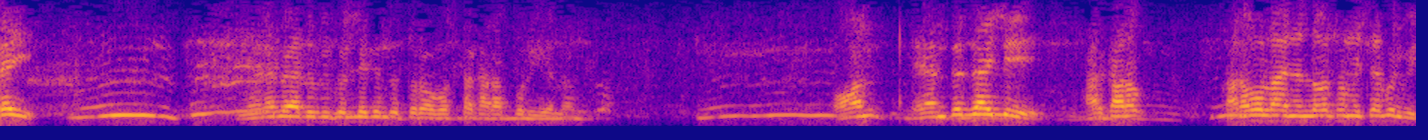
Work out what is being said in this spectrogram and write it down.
এই এনে বেয়াদবি করলে কিন্তু তোর অবস্থা খারাপ করে গেলাম। অন এনতে যাইলে আর কারও কারও লাইনের লওয়ার সমস্যা করবি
